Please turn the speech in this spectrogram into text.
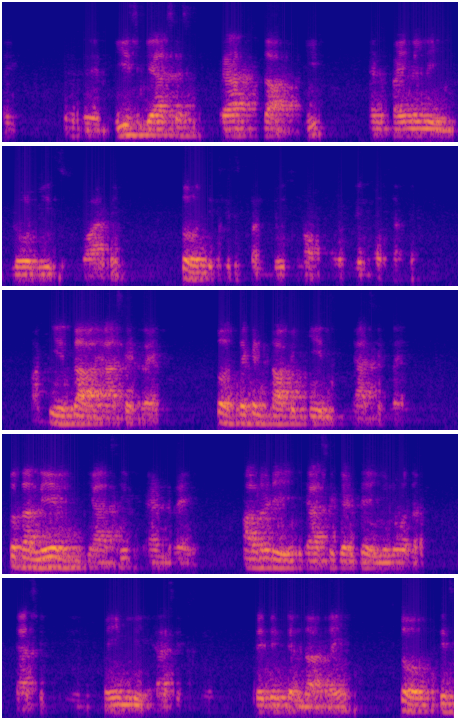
the, these gases trap the heat and finally globe is warming. So this is conclusion of greenhouse effect. What is the acid rain? So second topic is acid rain. So the name acid and rain. Already acid and rain, you know that acid mainly acid present in the rain. So this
